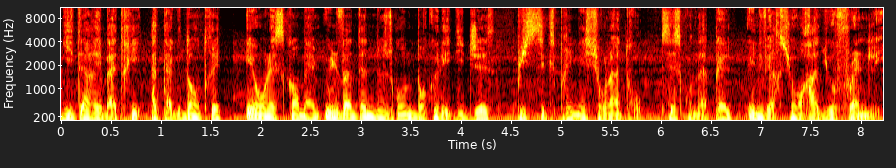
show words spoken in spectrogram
guitare et batterie, attaque d'entrée, et on laisse quand même une vingtaine de secondes pour que les DJs puissent s'exprimer sur l'intro. C'est ce qu'on appelle une version radio-friendly.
